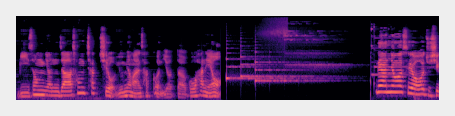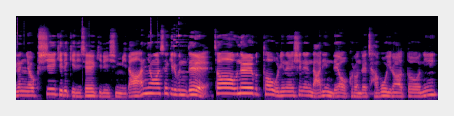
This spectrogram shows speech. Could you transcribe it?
미성년자 성착취로 유명한 사건이었다고 하네요. 네, 안녕하세요. 주식은 역시 기리기리새 기리십니다. 안녕하세요, 기리분들. 자, 오늘부터 우리는 쉬는 날인데요. 그런데 자고 일어났더니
